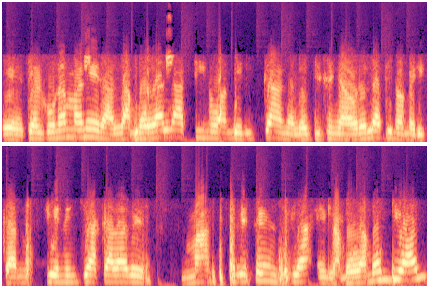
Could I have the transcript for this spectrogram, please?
eh, de alguna manera, la moda latinoamericana, los diseñadores latinoamericanos tienen ya cada vez más presencia en la moda mundial,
